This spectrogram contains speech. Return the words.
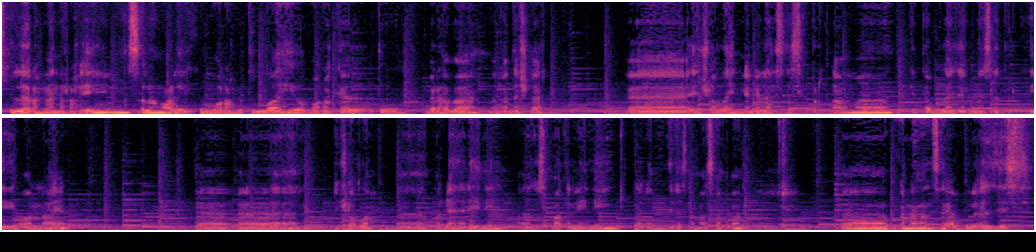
Bismillahirrahmanirrahim. Assalamualaikum warahmatullahi wabarakatuh. Merhaba. Uh, insya Allah ini adalah sesi pertama kita belajar bahasa Turki online. Uh, insya Allah uh, pada hari ini, uh, kesempatan ini kita akan belajar sama-sama. Uh, perkenalkan saya Abdul Aziz.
